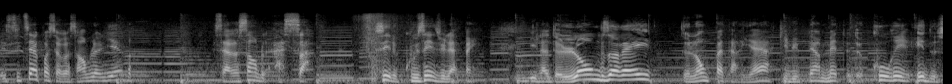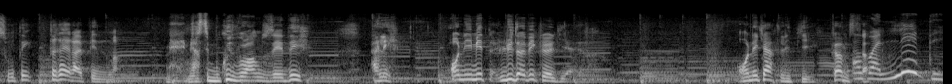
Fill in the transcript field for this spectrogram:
Et sais-tu à quoi ça ressemble, un lièvre? Ça ressemble à ça. C'est le cousin du lapin. Il a de longues oreilles, de longues pattes arrière qui lui permettent de courir et de sauter très rapidement. Mais merci beaucoup de vouloir nous aider. Allez, on imite Ludovic le lièvre. On écarte les pieds, comme ça. On va l'aider.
